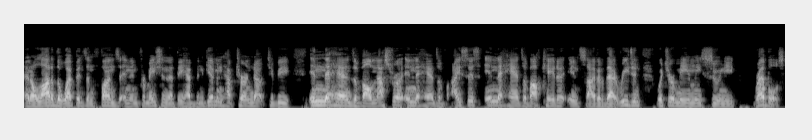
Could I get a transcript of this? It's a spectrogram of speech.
and a lot of the weapons and funds and information that they have been given have turned out to be in the hands of al-Nusra, in the hands of ISIS, in the hands of al-Qaeda inside of that region region, which are mainly Sunni rebels.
